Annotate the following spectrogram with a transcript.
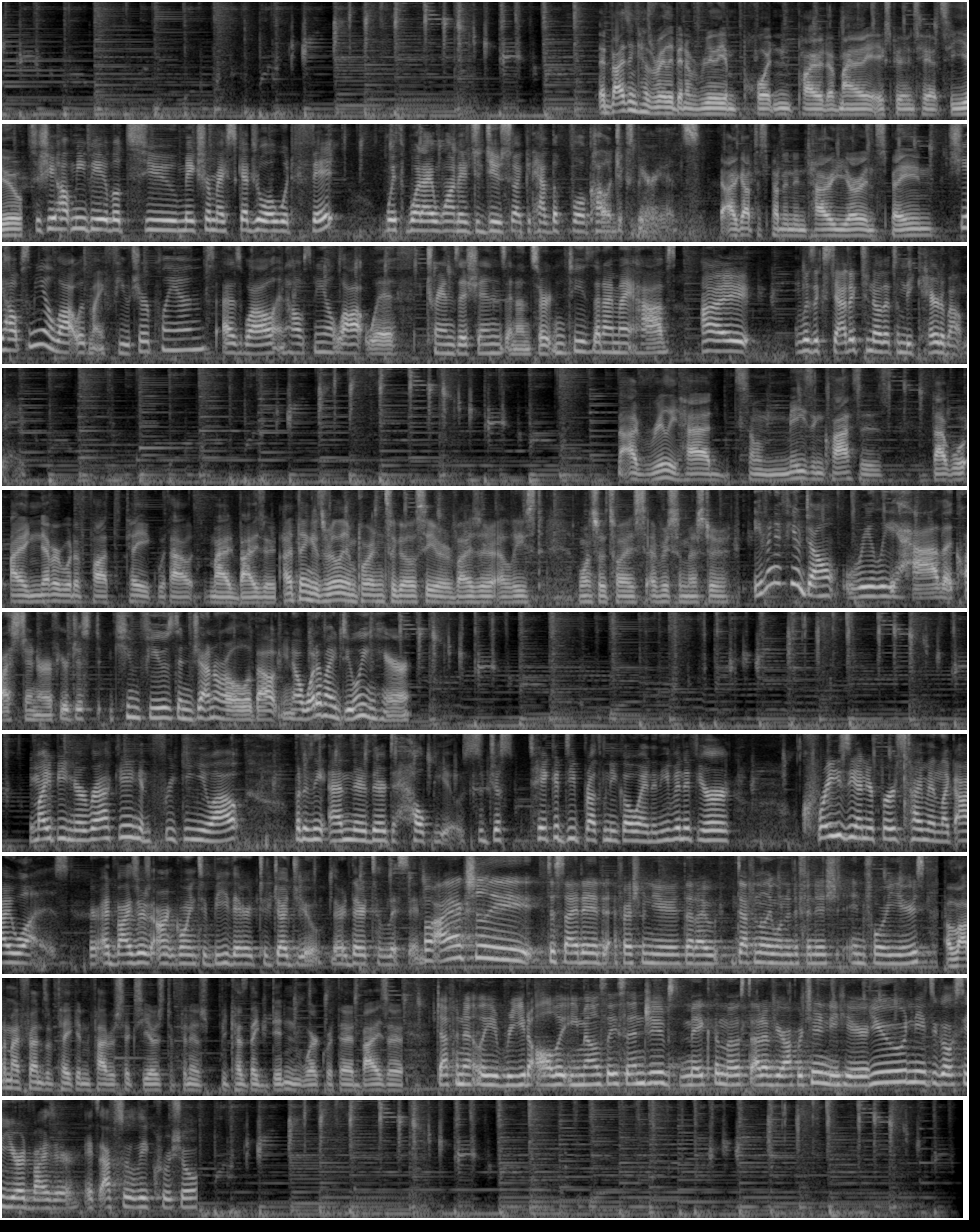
Advising has really been a really important part of my experience here at CU. So she helped me be able to make sure my schedule would fit with what I wanted to do so I could have the full college experience. I got to spend an entire year in Spain. She helps me a lot with my future plans as well and helps me a lot with transitions and uncertainties that I might have. I was ecstatic to know that somebody cared about me. I've really had some amazing classes that I never would have thought to take without my advisor. I think it's really important to go see your advisor at least once or twice every semester. Even if you don't really have a question or if you're just confused in general about, you know, what am I doing here? It might be nerve-wracking and freaking you out, but in the end, they're there to help you. So just take a deep breath when you go in, and even if you're crazy on your first time in like I was. Your advisors aren't going to be there to judge you. They're there to listen. Well, I actually decided freshman year that I definitely wanted to finish in four years. A lot of my friends have taken five or six years to finish because they didn't work with their advisor. Definitely read all the emails they send you. Make the most out of your opportunity here. You need to go see your advisor. It's absolutely crucial.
